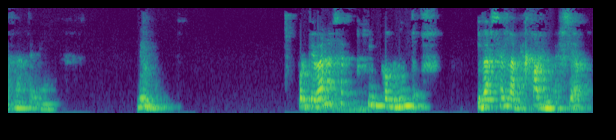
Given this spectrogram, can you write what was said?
frente mío. Dime. Porque van a ser cinco minutos y va a ser la mejor inversión.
